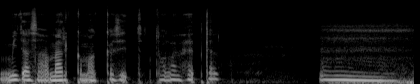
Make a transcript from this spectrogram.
mida sa märkama hakkasid tollel hetkel mm.?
